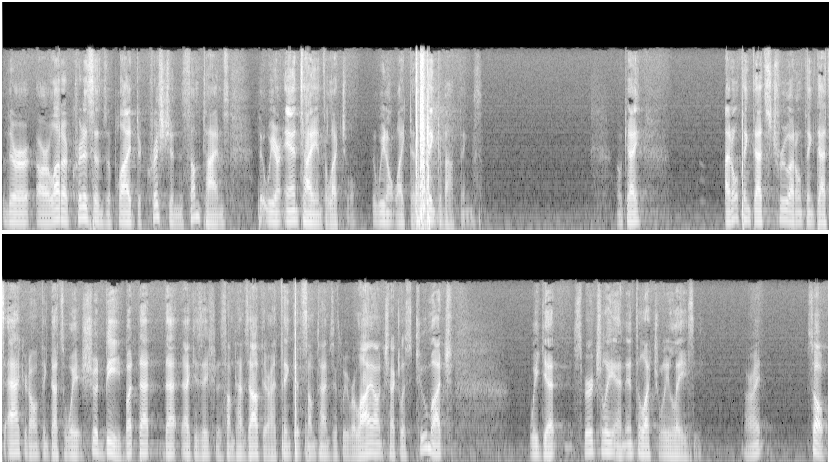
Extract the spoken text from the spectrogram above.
there are a lot of criticisms applied to Christians sometimes that we are anti intellectual that we don't like to think about things. Okay? I don't think that's true. I don't think that's accurate. I don't think that's the way it should be. But that, that accusation is sometimes out there. I think that sometimes if we rely on checklists too much, we get spiritually and intellectually lazy. All right? So,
